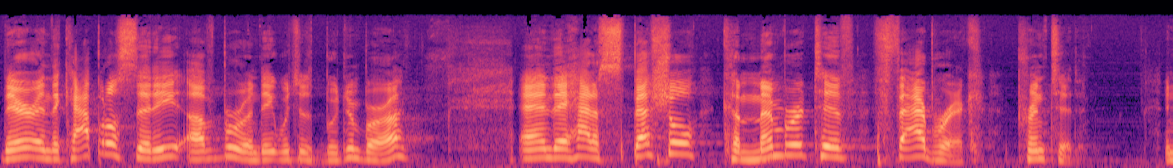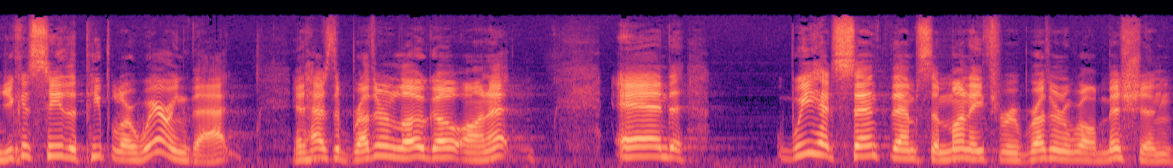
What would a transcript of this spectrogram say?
there in the capital city of Burundi, which is Bujumbura. And they had a special commemorative fabric printed. And you can see that people are wearing that. It has the Brethren logo on it. And we had sent them some money through Brethren World Mission,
